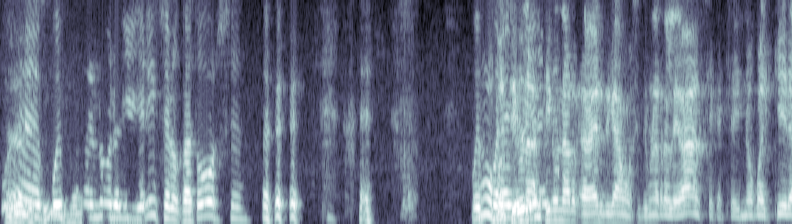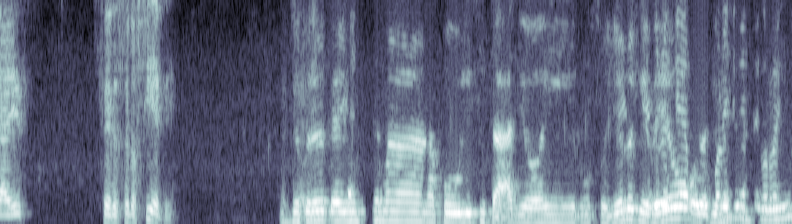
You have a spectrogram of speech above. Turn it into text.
Puede, sí, puede poner el número que queréis, 014. pues no, pues tiene, una, tiene, una, a ver, digamos, tiene una relevancia, ¿cachai? No cualquiera es 007. ¿cachai? Yo creo que hay un tema publicitario ahí, Ruso. Yo lo que Yo veo, que o lo que me tinca a mí,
